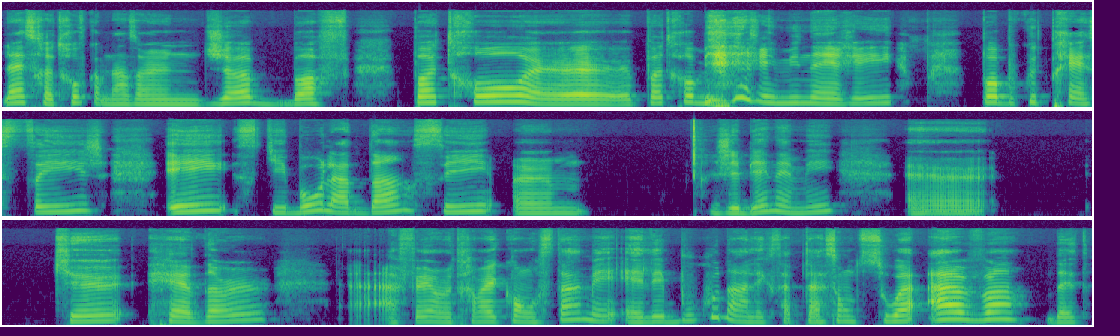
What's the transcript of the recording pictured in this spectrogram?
là, elle se retrouve comme dans un job bof, pas trop, heu, pas trop bien rémunéré, pas beaucoup de prestige et ce qui est beau là-dedans, c'est, j'ai bien aimé, heu, que Heather a fait un travail constant, mais elle est beaucoup dans l'acceptation de soi avant d'être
